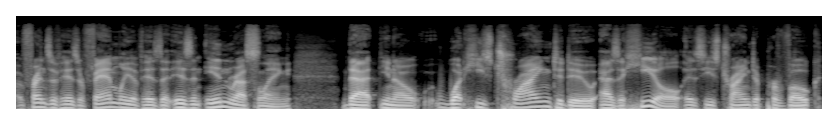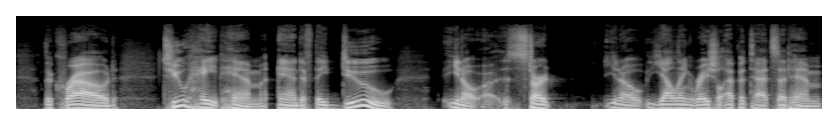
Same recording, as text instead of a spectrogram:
are friends of his or family of his that isn't in wrestling that you know what he's trying to do as a heel is he's trying to provoke the crowd to hate him. And if they do you know uh, start you know yelling racial epithets at him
